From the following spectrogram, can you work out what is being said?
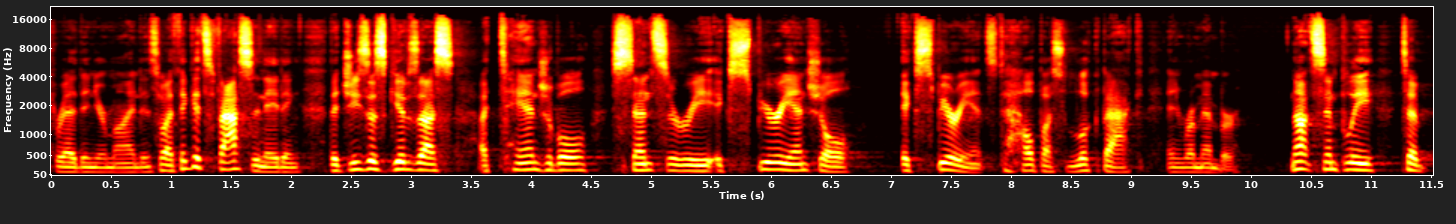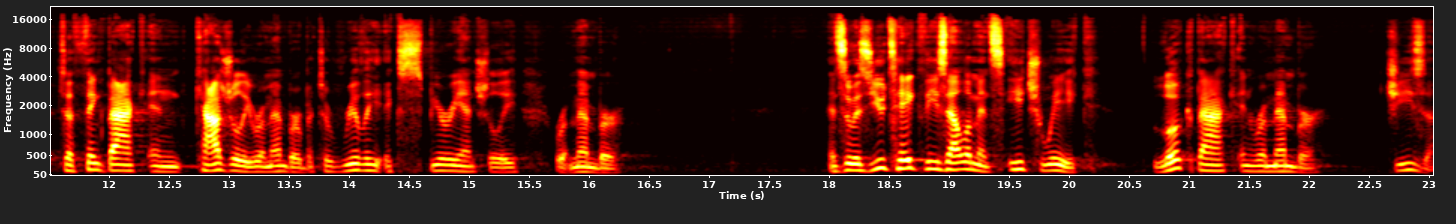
thread in your mind. And so I think it's fascinating that Jesus gives us a tangible, sensory, experiential experience to help us look back and remember. Not simply to, to think back and casually remember, but to really experientially remember. And so, as you take these elements each week, look back and remember Jesus.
